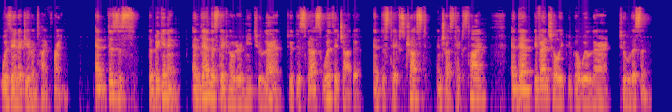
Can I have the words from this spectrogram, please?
within a given time frame. And this is the beginning. And then the stakeholder need to learn to discuss with each other. And this takes trust, and trust takes time. And then eventually people will learn to listen.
